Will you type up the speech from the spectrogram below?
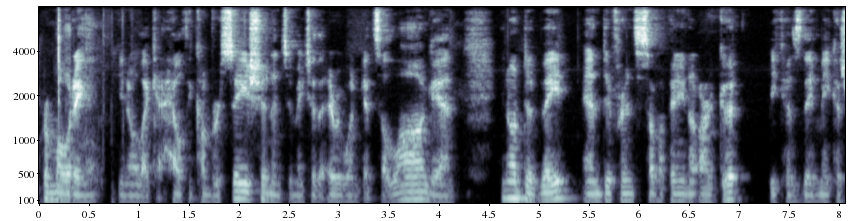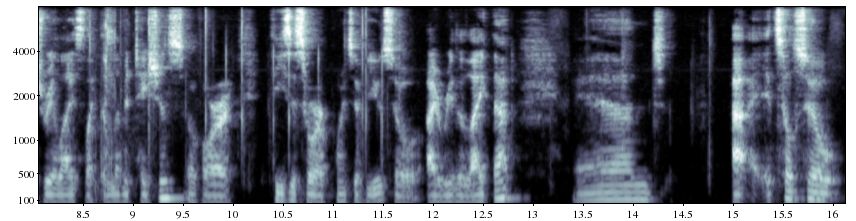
promoting, you know, like a healthy conversation and to make sure that everyone gets along and, you know, debate and differences of opinion are good because they make us realize like the limitations of our thesis or our points of view. So I really like that. And uh, it's also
